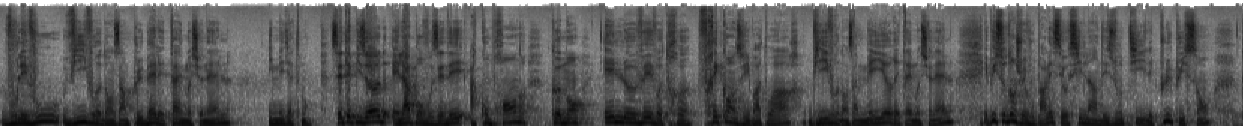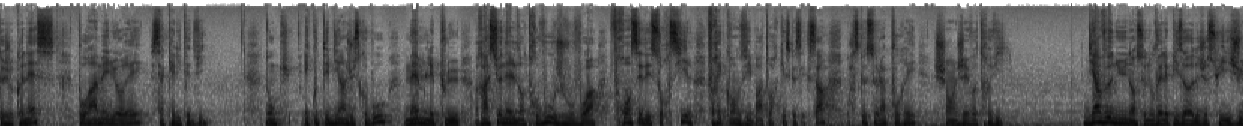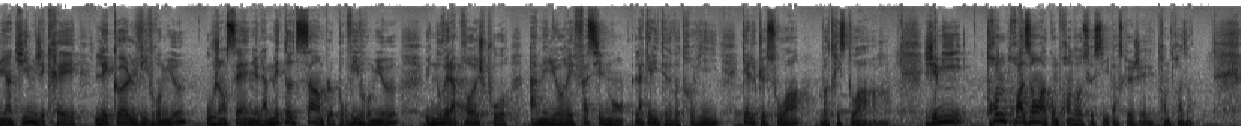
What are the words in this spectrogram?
Voulez-vous vivre dans un plus bel état émotionnel immédiatement? Cet épisode est là pour vous aider à comprendre comment élever votre fréquence vibratoire, vivre dans un meilleur état émotionnel. Et puis ce dont je vais vous parler, c'est aussi l'un des outils les plus puissants que je connaisse pour améliorer sa qualité de vie. Donc écoutez bien jusqu'au bout, même les plus rationnels d'entre vous, je vous vois froncer des sourcils, fréquence vibratoire, qu'est-ce que c'est que ça? Parce que cela pourrait changer votre vie. Bienvenue dans ce nouvel épisode, je suis Julien Kim, j'ai créé l'école Vivre mieux où j'enseigne la méthode simple pour vivre mieux, une nouvelle approche pour améliorer facilement la qualité de votre vie, quelle que soit votre histoire. J'ai mis 33 ans à comprendre ceci parce que j'ai 33 ans.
